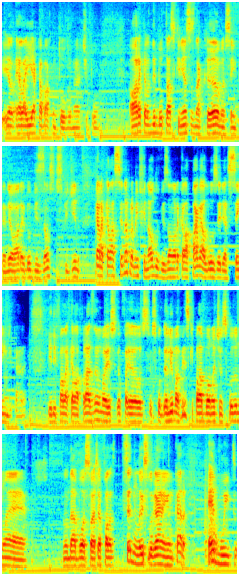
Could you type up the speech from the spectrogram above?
ela ia acabar com tudo, né? Tipo, a hora que ela debutar as crianças na cama, você entendeu? A hora do Visão se despedindo. Cara, aquela cena para mim final do Visão, na hora que ela apaga a luz, ele acende, cara. E ele fala aquela frase, não, mas eu, eu, eu, eu li uma vez que falar boa noite no escuro não é não dá boa sorte. Ela fala, você não leu esse lugar nenhum. Cara, é muito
